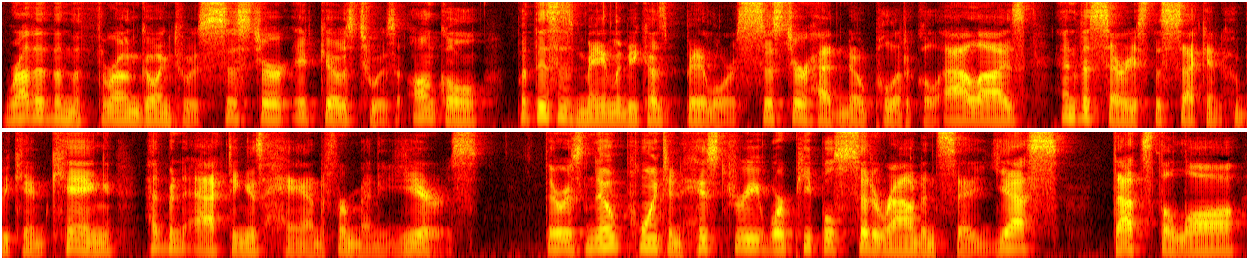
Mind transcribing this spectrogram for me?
Rather than the throne going to his sister, it goes to his uncle, but this is mainly because Baelor's sister had no political allies, and Viserys II, who became king, had been acting as hand for many years. There is no point in history where people sit around and say, yes, that's the law,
